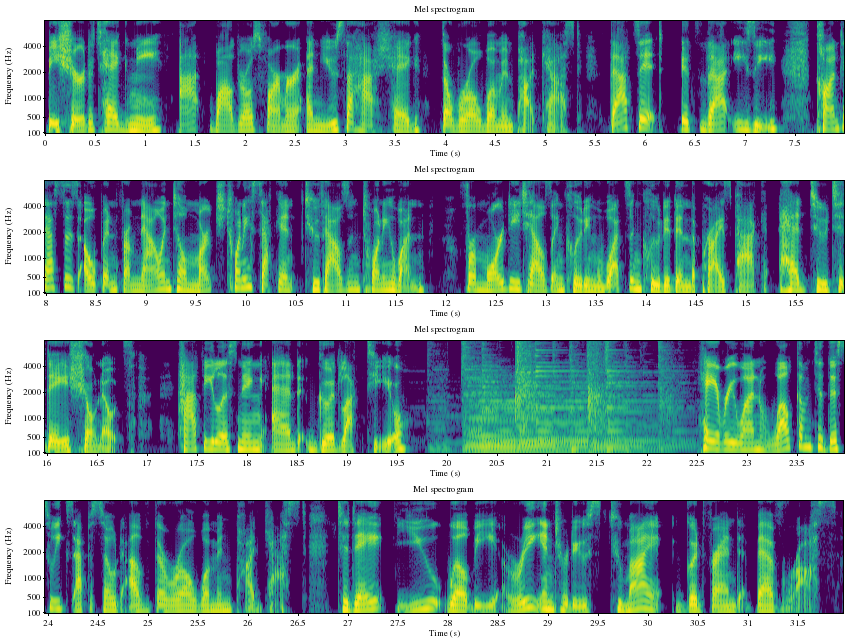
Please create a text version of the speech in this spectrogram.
Be sure to tag me at Wild Rose Farmer and use the hashtag the Rural Woman Podcast. That's it. It's that easy. Contest is open from now until March 22nd, 2021. For more details, including what's included in the prize pack, head to today's show notes. Happy listening and good luck to you. Hey everyone, welcome to this week's episode of the Rural Woman Podcast. Today, you will be reintroduced to my good friend, Bev Ross.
